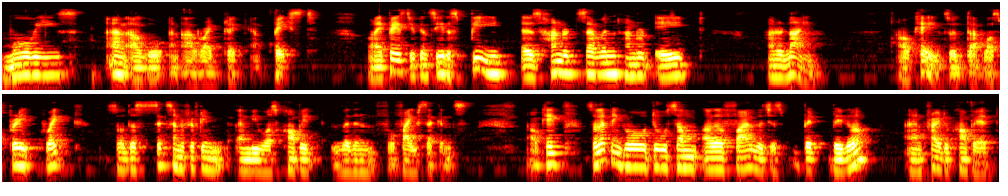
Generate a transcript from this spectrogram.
movies and I'll go and I'll right click and paste. When I paste you can see the speed is 107 108 109 okay so that was pretty quick. So the 615 MB was copied within for five seconds. Okay so let me go to some other file which is bit bigger and try to copy it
